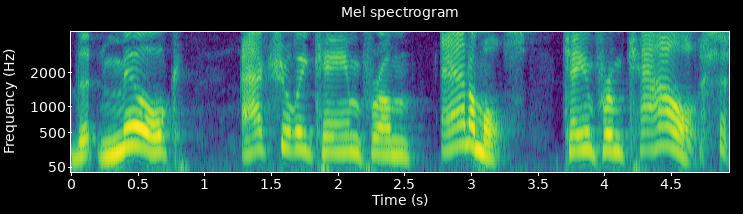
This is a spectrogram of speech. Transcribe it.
that milk actually came from animals, came from cows.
